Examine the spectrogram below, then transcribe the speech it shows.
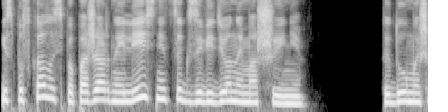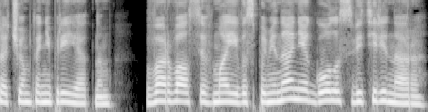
и спускалась по пожарной лестнице к заведенной машине. «Ты думаешь о чем-то неприятном?» Ворвался в мои воспоминания голос ветеринара.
